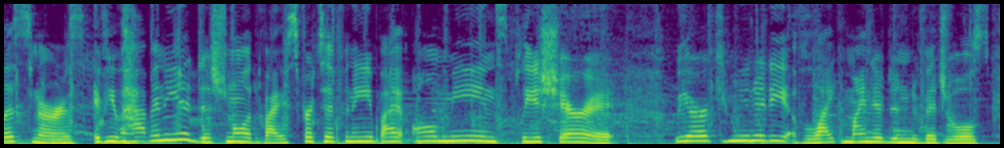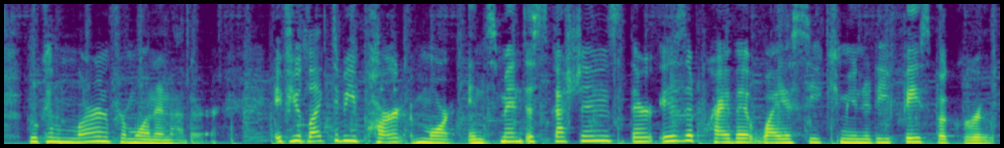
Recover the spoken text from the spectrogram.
Listeners, if you have any additional advice for Tiffany, by all means, please share it. We are a community of like minded individuals who can learn from one another. If you'd like to be part of more intimate discussions, there is a private YSC community Facebook group.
